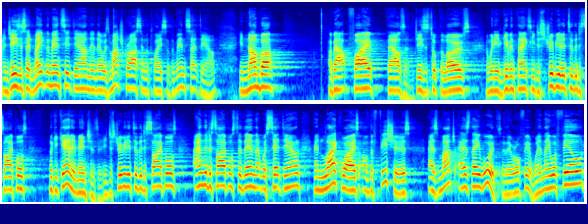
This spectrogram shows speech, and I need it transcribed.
And Jesus said, Make the men sit down. Then there was much grass in the place, so the men sat down. In number, about 5,000. Jesus took the loaves, and when he had given thanks, he distributed to the disciples. Look again, it mentions it. He distributed to the disciples, and the disciples to them that were set down, and likewise of the fishes as much as they would. So they were all filled. When they were filled,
